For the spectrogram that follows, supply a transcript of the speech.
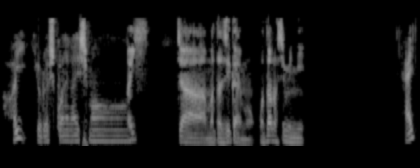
はい。よろしくお願いします。はいじゃあまた次回もお楽しみに。はい。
